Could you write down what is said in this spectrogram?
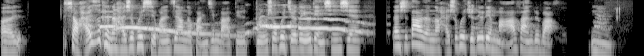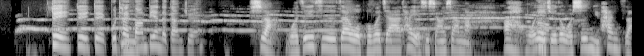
呃，小孩子可能还是会喜欢这样的环境吧，比如比如说会觉得有点新鲜。但是大人呢，还是会觉得有点麻烦，对吧？嗯，对对对，不太方便的感觉。是啊，我这一次在我婆婆家，她也是乡下嘛，啊，我也觉得我是女汉子啊，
